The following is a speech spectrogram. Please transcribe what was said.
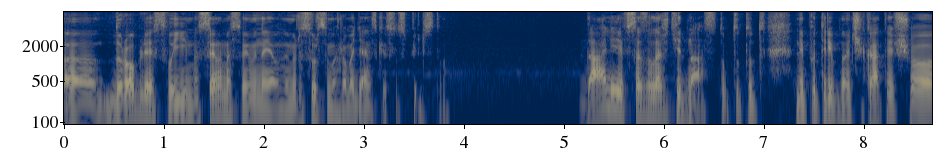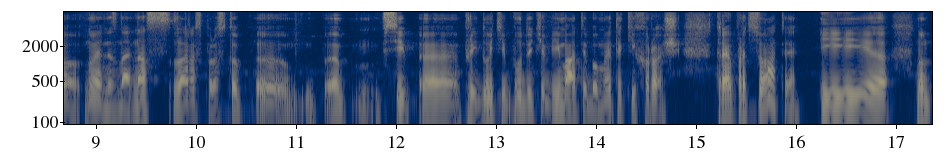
е, дороблює своїми силами, своїми наявними ресурсами громадянське суспільство. Далі все залежить від нас. Тобто тут не потрібно чекати, що ну я не знаю, нас зараз просто е, е, всі е, прийдуть і будуть обіймати, бо ми такі хороші. Треба працювати. І е, ну,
